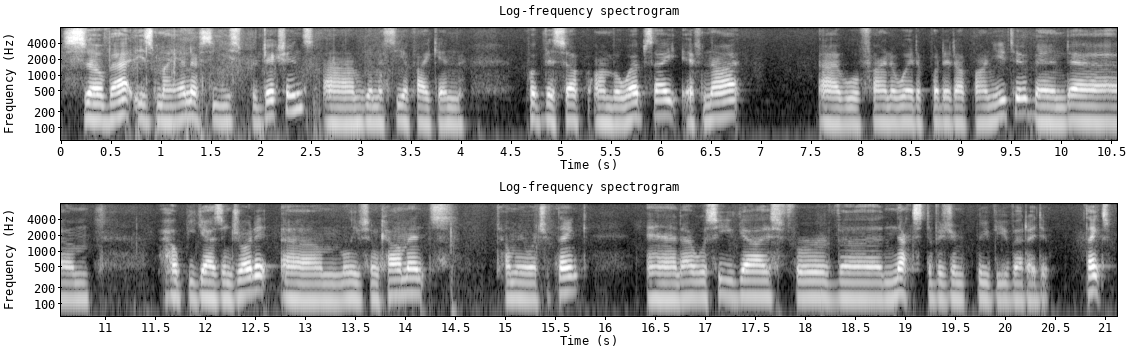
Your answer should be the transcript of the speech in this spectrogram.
So that is my NFC East predictions. Uh, I'm going to see if I can put this up on the website. If not, I will find a way to put it up on YouTube. And um, I hope you guys enjoyed it. Um, leave some comments. Tell me what you think. And I will see you guys for the next division preview that I do. Thanks.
